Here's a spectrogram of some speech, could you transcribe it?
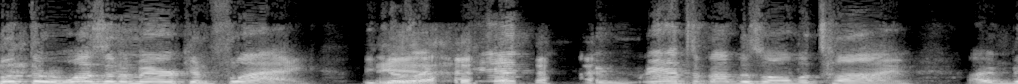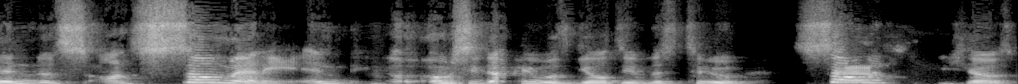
but there was an American flag because yeah. I can't. I rant about this all the time. I've been on so many, and OCW was guilty of this too. So yeah. many shows,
